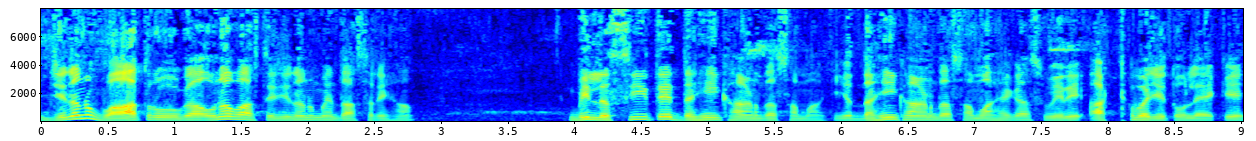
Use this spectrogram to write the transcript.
ਜਿਨ੍ਹਾਂ ਨੂੰ ਵਾਤ ਰੋਗ ਆ, ਉਹਨਾਂ ਵਾਸਤੇ ਜਿਨ੍ਹਾਂ ਨੂੰ ਮੈਂ ਦੱਸ ਰਿਹਾ, ਵੀ ਲੱਸੀ ਤੇ ਦਹੀਂ ਖਾਣ ਦਾ ਸਮਾਂ ਕੀ ਹੈ ਦਹੀਂ ਖਾਣ ਦਾ ਸਮਾਂ ਹੈਗਾ ਸਵੇਰੇ 8 ਵਜੇ ਤੋਂ ਲੈ ਕੇ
